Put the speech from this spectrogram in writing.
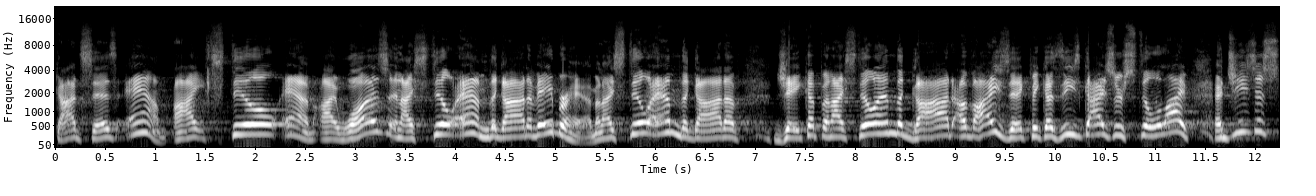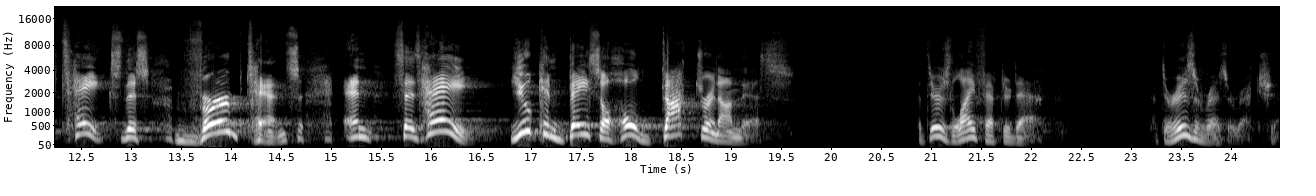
God says, am. I still am. I was and I still am the God of Abraham. And I still am the God of Jacob. And I still am the God of Isaac because these guys are still alive. And Jesus takes this verb tense and says, hey, you can base a whole doctrine on this that there's life after death, that there is a resurrection,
